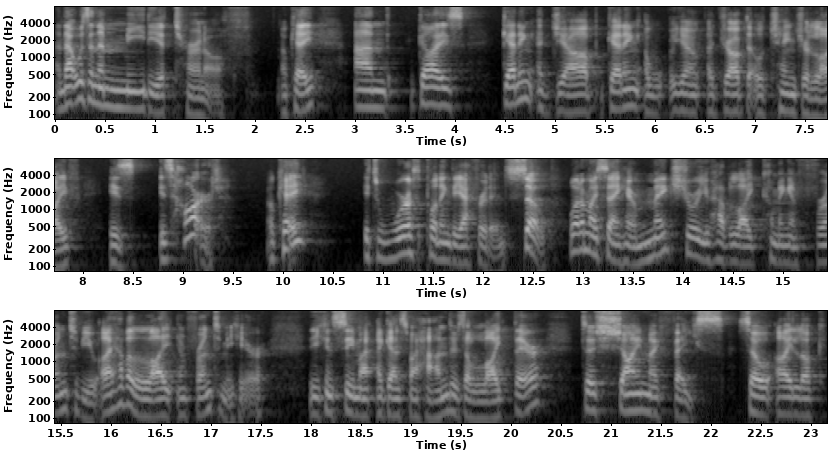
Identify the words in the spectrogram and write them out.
and that was an immediate turn off. Okay, and guys, getting a job, getting a you know a job that will change your life is is hard. Okay, it's worth putting the effort in. So, what am I saying here? Make sure you have light coming in front of you. I have a light in front of me here. You can see my against my hand. There's a light there to shine my face, so I look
